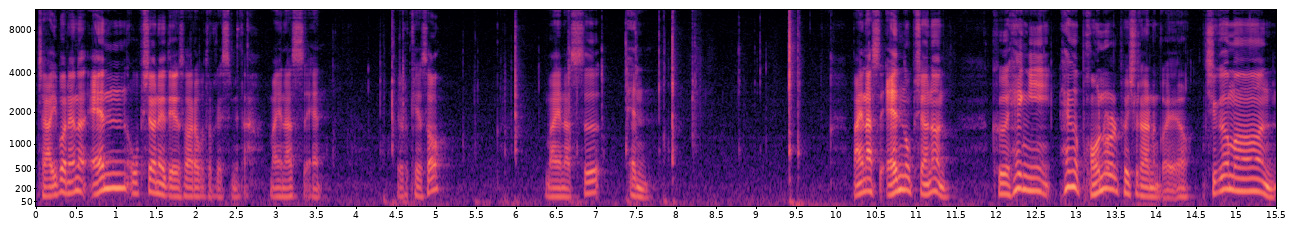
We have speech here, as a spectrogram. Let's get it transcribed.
자 이번에는 n 옵션에 대해서 알아보도록 하겠습니다. 마이너스 n 이렇게 해서 마이너스 n 마이너스 n 옵션은 그 행이 행의 번호를 표시를 하는 거예요. 지금은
